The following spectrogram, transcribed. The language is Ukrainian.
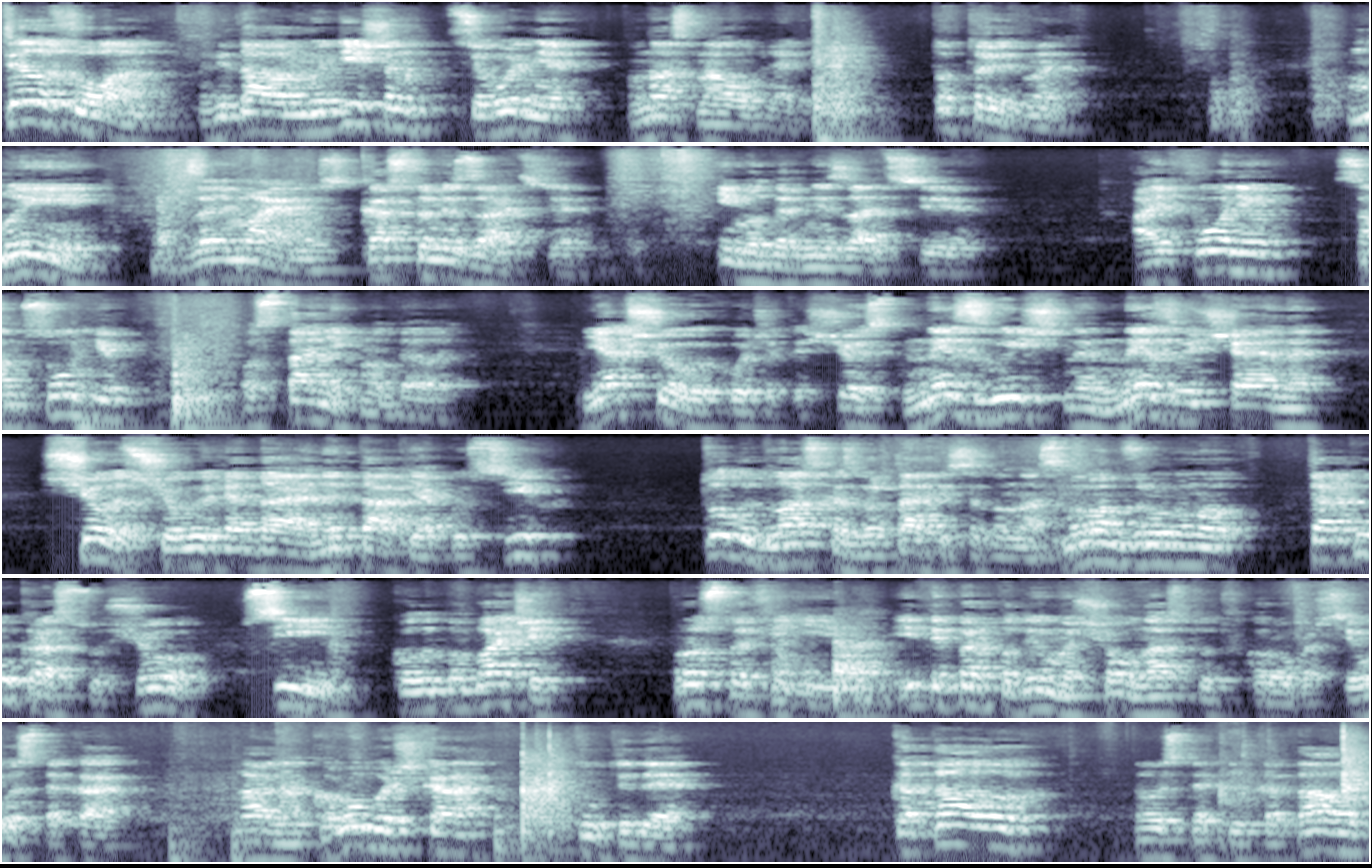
Телефон від Aurum Edition сьогодні у нас на огляді. Тобто від мене. Ми займаємось кастомізацією і модернізацією айфонів, самсунгів, останніх моделей. Якщо ви хочете щось незвичне, незвичайне, щось, що виглядає не так, як у всіх, то, будь ласка, звертайтеся до нас. Ми вам зробимо таку красу, що всі, коли побачать, просто офігіють. І тепер подивимося, що у нас тут в коробочці. Ось така гарна коробочка. Тут іде каталог. Ось такий каталог,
